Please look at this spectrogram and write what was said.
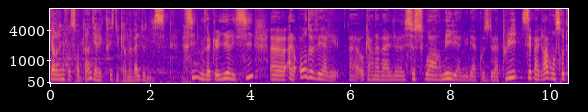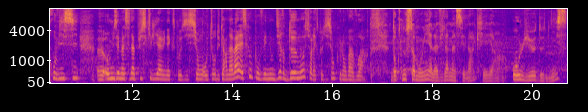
Caroline Constantin, directrice du Carnaval de Nice. Merci de nous accueillir ici. Euh, alors, on devait aller euh, au carnaval euh, ce soir, mais il est annulé à cause de la pluie. C'est pas grave, on se retrouve ici au musée Masséna puisqu'il y a une exposition autour du carnaval. Est-ce que vous pouvez nous dire deux mots sur l'exposition que l'on va voir? Donc nous sommes, oui, à la Villa Masséna, qui est un haut lieu de Nice.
